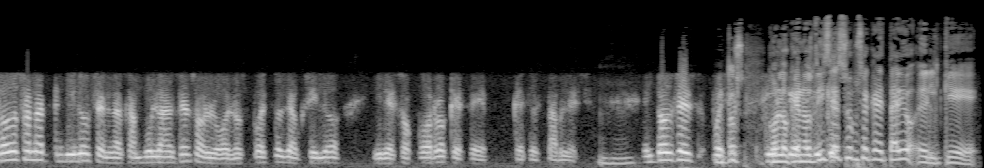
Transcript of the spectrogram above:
todos son atendidos en las ambulancias o en los puestos de auxilio y de socorro que se que se establece. Entonces, pues con lo que, nos dice el subsecretario, el que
